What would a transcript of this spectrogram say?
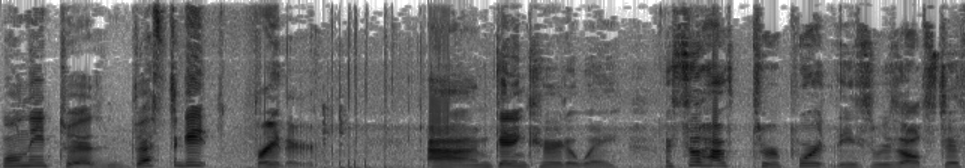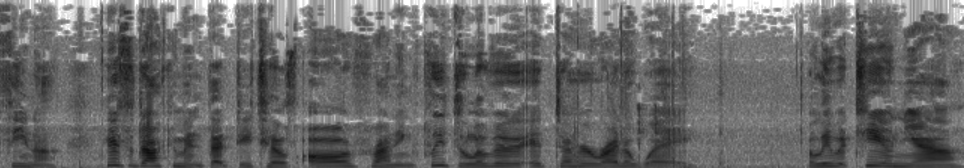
We'll need to investigate further. Ah, I'm getting carried away. I still have to report these results to Athena. Here's a document that details all of running. Please deliver it to her right away. I'll leave it to you, Nya.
